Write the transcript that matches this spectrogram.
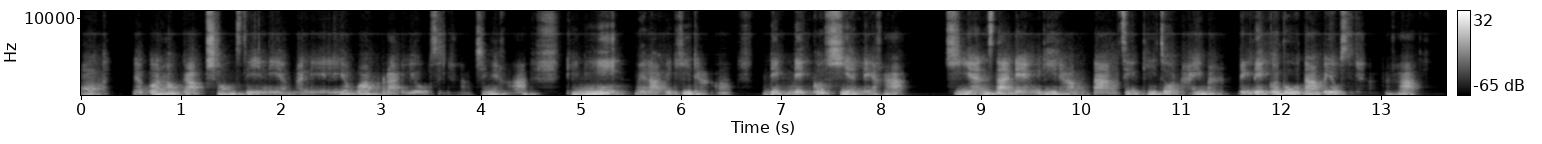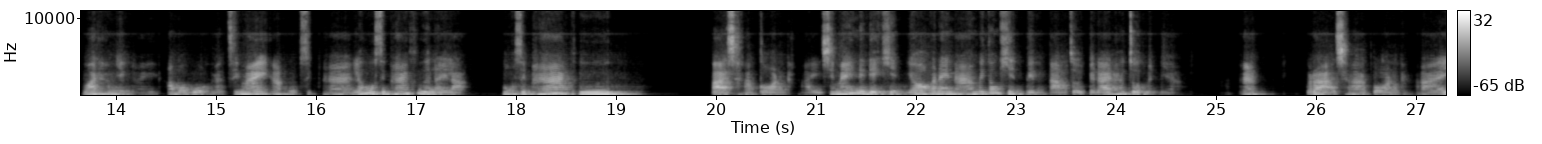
อ๋อแล้วก็เท่ากับช่องสี่เหลี่ยม อันนี้เรียกว่าประโยคสัญลักษณ์ใช่ไหมคะ ทีนี้เวลาวิธีทำเด็กๆก็เขียนเลยค่ะ เขียนแสดงวิธีทำตามสิ่งที่โจทย์ให้มา เด็ก ๆ ก็ดูตามประโยคสัญลักษณ์นะคะว่าทำยังไง เอามาบวกกันใช่ไหมอะ65แล้ว65คืออะไรล่ะ65คือประชากรไทยใช่ไหมเด็กๆเขียนย่อก็ได้นะ ไม่ต้องเขียนเต็มตามโจทย์ก็ได้ถ้าโจทย์มันยาวอะประชากรไทย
